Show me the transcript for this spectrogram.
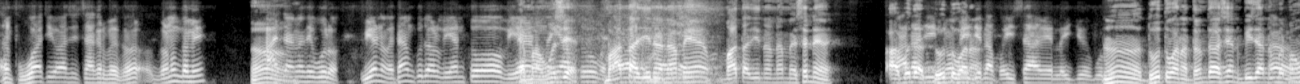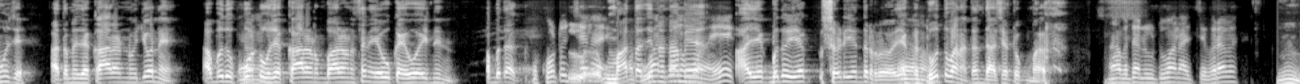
અને ભુવા જેવા છે સાગરભાઈ ઘણું તમે? આચા નથી બોલો. વેણ વધામ કુદાળ વેણ તો વેણ માતાજીના નામે. માતાજીના નામે છે ને આ બધા ધોતવાના. જેટલા પૈસા આવે લઈ ગયો બોલો. હમ ધોતવાના ધંધા છે ને બીજા નંબરમાં શું છે? આ તમે જે કારણનું કયો ને આ બધું ખોટું છે કારણ બારણ છે ને એવું કઈ હોય નહીં. આ બધા ખોટું છે ને માતાજીના નામે આ એક બધું એક ષડયંત્ર એક ધોતવાના ધંધા છે ટૂંકમાં. આ બધા લૂંટવાના જ છે બરાબર? હમ.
